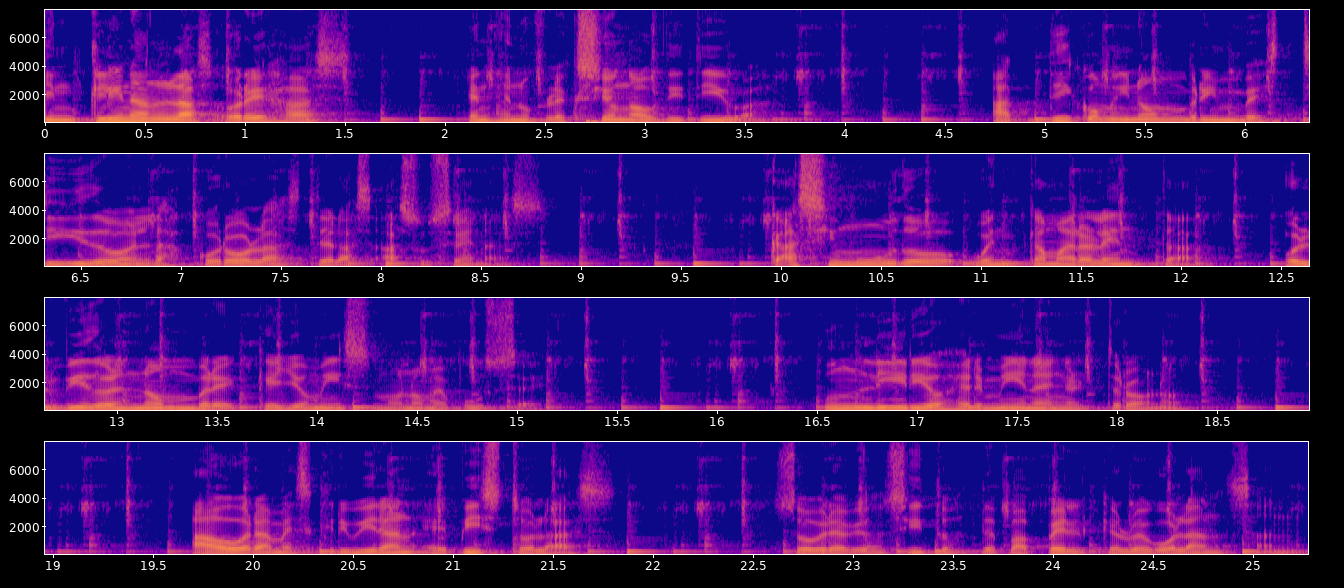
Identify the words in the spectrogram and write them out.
Inclinan las orejas en genuflexión auditiva. Abdico mi nombre investido en las corolas de las azucenas. Casi mudo o en cámara lenta, olvido el nombre que yo mismo no me puse. Un lirio germina en el trono. Ahora me escribirán epístolas sobre avioncitos de papel que luego lanzan.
